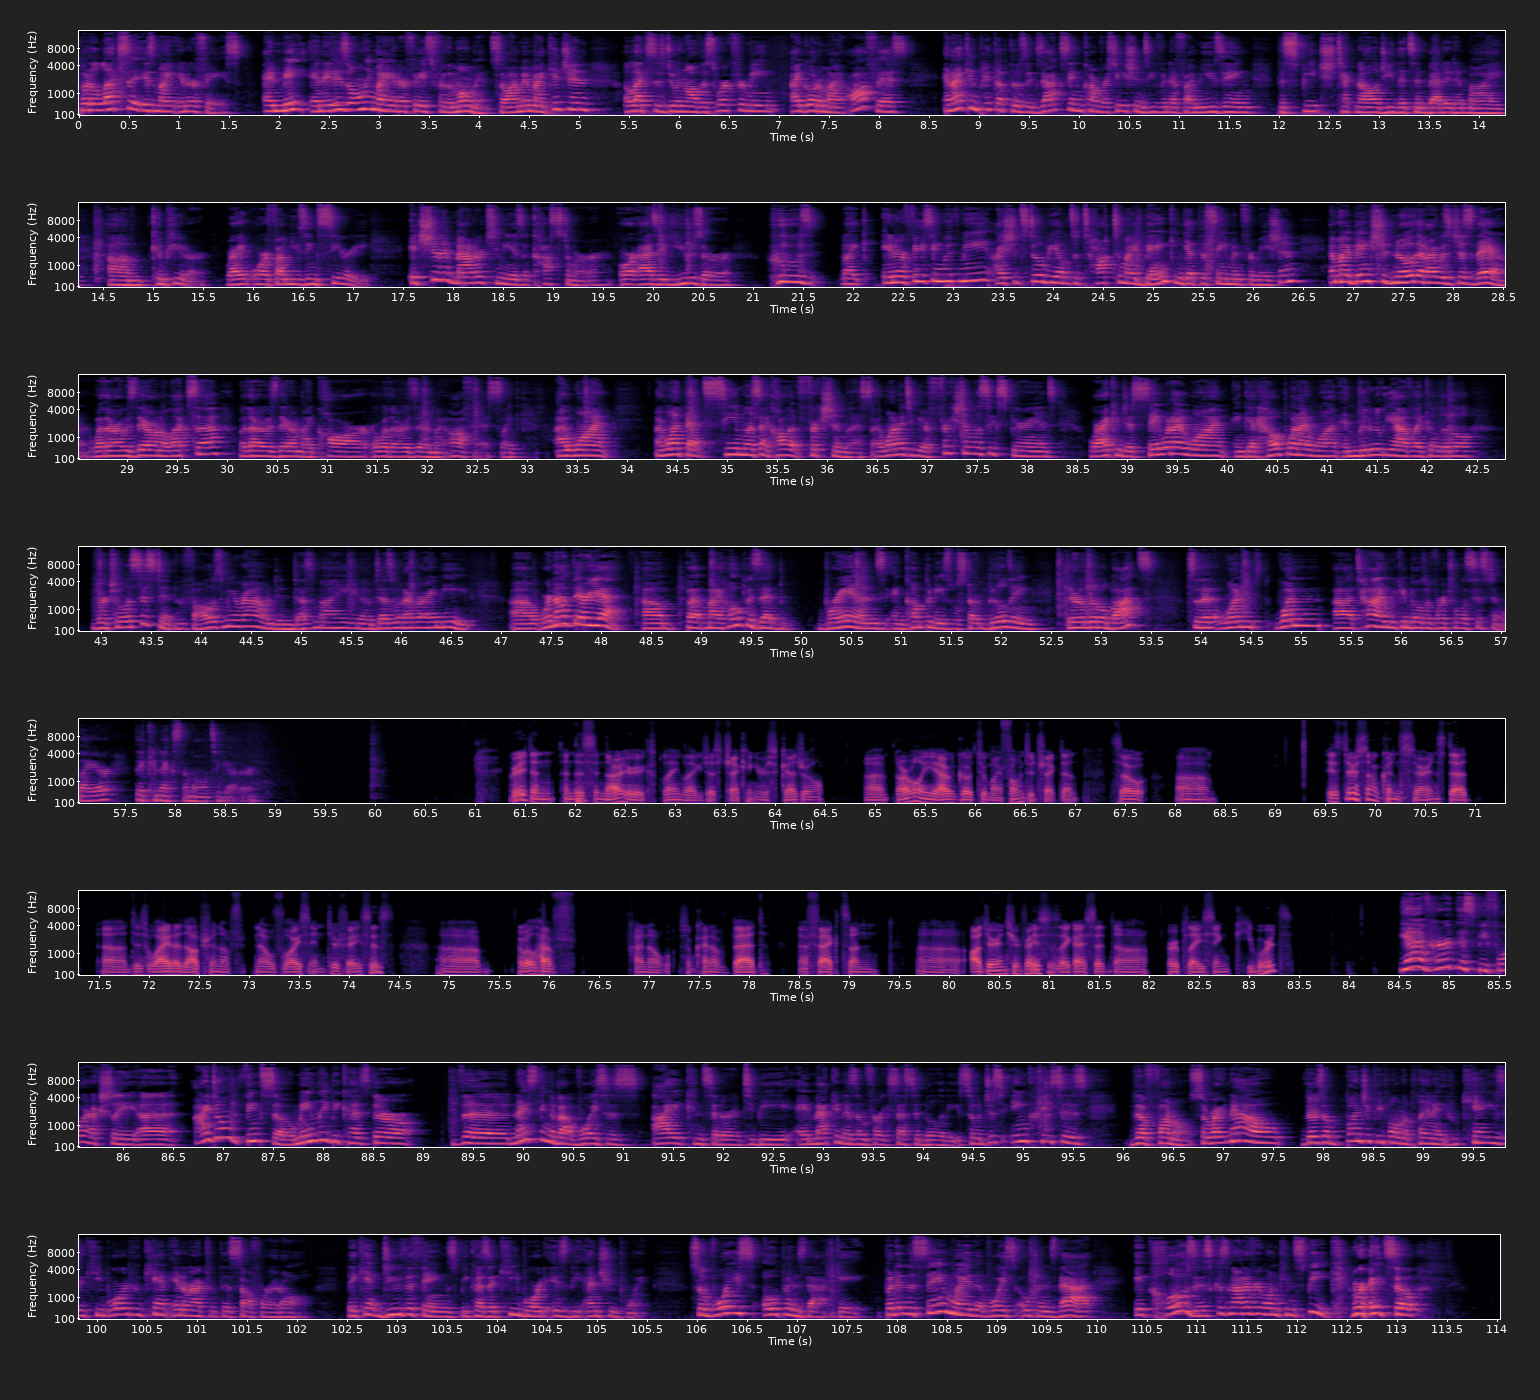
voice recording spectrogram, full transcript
But Alexa is my interface. And and it is only my interface for the moment. So I'm in my kitchen, Alexa's doing all this work for me. I go to my office and I can pick up those exact same conversations even if I'm using the speech technology that's embedded in my um, computer, right? Or if I'm using Siri. It shouldn't matter to me as a customer or as a user who's like interfacing with me. I should still be able to talk to my bank and get the same information. And my bank should know that I was just there, whether I was there on Alexa, whether I was there in my car, or whether I was there in my office. Like I want I want that seamless, I call it frictionless. I want it to be a frictionless experience where I can just say what I want and get help when I want and literally have like a little virtual assistant who follows me around and does my, you know, does whatever I need. Uh, we're not there yet, um, but my hope is that brands and companies will start building their little bots so that at one one uh, time we can build a virtual assistant layer that connects them all together. Great, and and the scenario you explained, like just checking your schedule. Uh, normally, I would go to my phone to check that. So, um, is there some concerns that uh, this wide adoption of know voice interfaces uh, will have I don't know some kind of bad effects on uh, other interfaces? Like I said, uh, replacing keyboards. Yeah, I've heard this before. Actually, uh, I don't think so. Mainly because there are the nice thing about voice is I consider it to be a mechanism for accessibility. So it just increases the funnel. So right now, there's a bunch of people on the planet who can't use a keyboard, who can't interact with this software at all. They can't do the things because a keyboard is the entry point. So voice opens that gate. But in the same way that voice opens that, it closes because not everyone can speak, right? So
